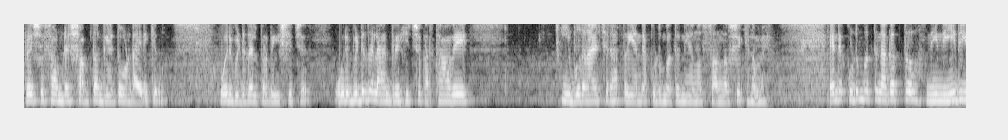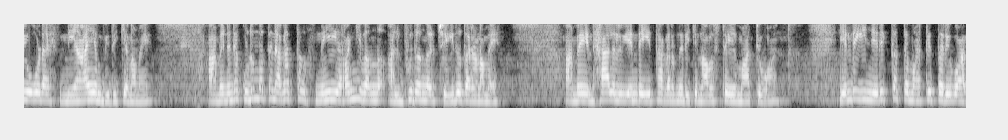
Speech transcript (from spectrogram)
പ്രേഷ്യഫാമിന്റെ ശബ്ദം കേട്ടുകൊണ്ടായിരിക്കുന്നു. ഒരു വിടുതൽ പ്രതീക്ഷിച്ച് ഒരു വിടുതൽ ആഗ്രഹിച്ചു കർത്താവെ ഈ ബുധനാഴ്ച രാത്രി എന്റെ കുടുംബത്തെ നീ ഒന്ന് സന്ദർശിക്കണമേ. എന്റെ കുടുംബത്തിനകത്ത് നീ നീതിയോടെ ന്യായം വിധിക്കണമേ. അവൻ എന്റെ കുടുംബത്തിനകത്ത് നീ ഇറങ്ങി വന്ന് അത്ഭുതങ്ങൾ ചെയ്തു തരണമേ. അമേൻ ഹാലലു എന്റെ ഈ തകർന്നിരിക്കുന്ന അവസ്ഥയെ മാറ്റുവാൻ. എന്റെ ഈ ഞെരുക്കത്തെ മാറ്റിത്തരുവാൻ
